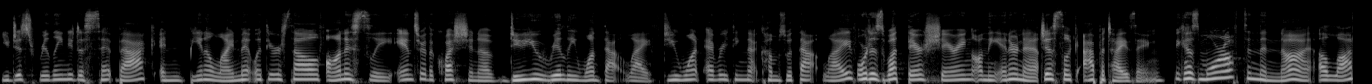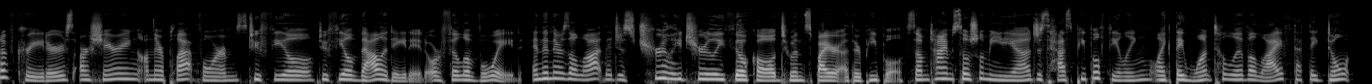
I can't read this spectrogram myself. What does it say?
you just really need to sit back and be in alignment with yourself. Honestly, answer the question of do you really want that life? Do you want everything that comes with that life? Or does what they're sharing on the internet just look appetizing? Because more often than not, a lot of creators are sharing on their platforms to feel to feel validated or fill a void. And then there's a lot that just truly truly feel called to inspire other people. Sometimes social media just has people feeling like they want to live a life that they don't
